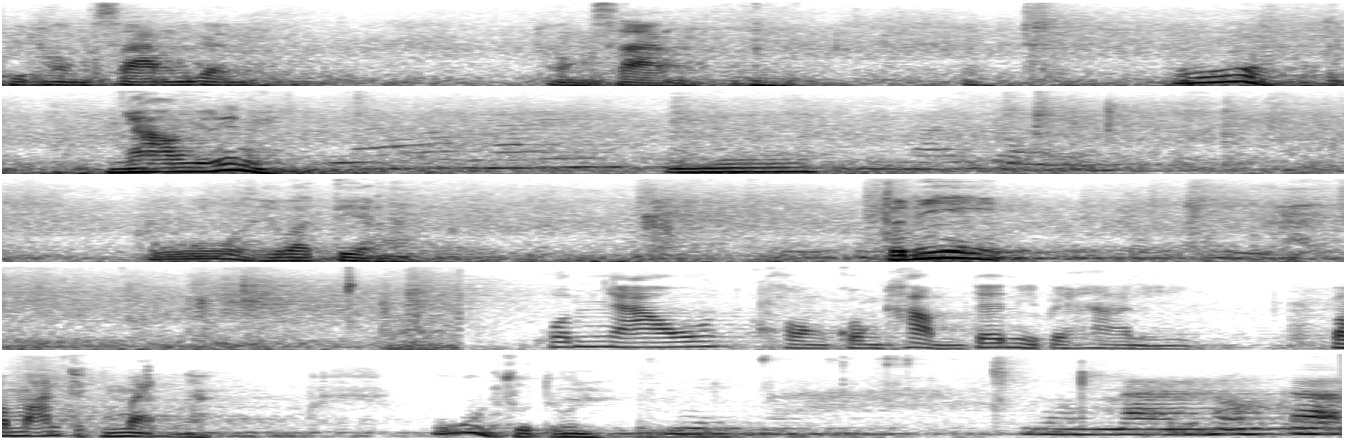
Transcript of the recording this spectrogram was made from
เป็นห้องสร้างเหมือนกันห้องสร้างโอ้ยาวอยู่นี่นี่อืมโอ้ถือว่าเตียง ตัวนี้ ความยาวของของถ้ำแต่นี่ไปหานี่ประมาณจากแมตรนะอู้สุดทุนเม็ดมาลองไล่ลองกัน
